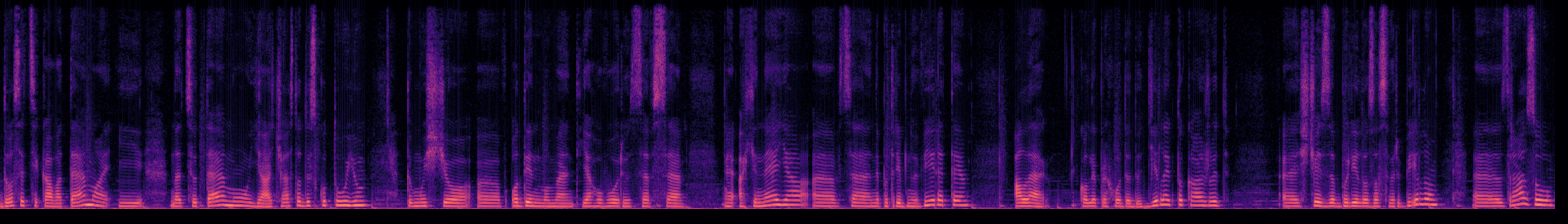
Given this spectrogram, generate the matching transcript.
Досить цікава тема, і на цю тему я часто дискутую тому що е, в один момент я говорю, це все е, ахінея, е, в це не потрібно вірити. Але коли приходить до діла, як то кажуть, щось заболіло, засвербіло, зразу,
